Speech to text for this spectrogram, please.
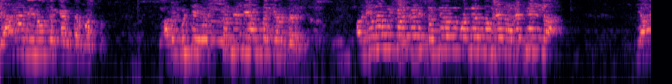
ಯಾರೋ ನೀನು ಅಂತ ಕೇಳ್ತಾರೆ ಫಸ್ಟ್ ಅದಕ್ಕೆ ಮುಂಚೆ ಎಷ್ಟು ಅಂತ ಕೇಳ್ತಾರೆ. ಅವನೇನಾದ್ರು ಕೇಳ್ಕೊಳ್ಳಿ ತಂದಿರೋದು ಬಂದಿರೋದು ನಮ್ಗೇನು ಅಗತ್ಯ ಇಲ್ಲ. ಯಾವ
